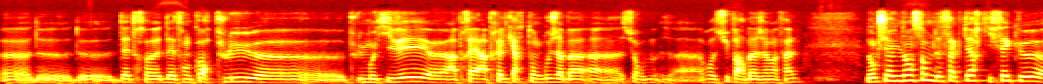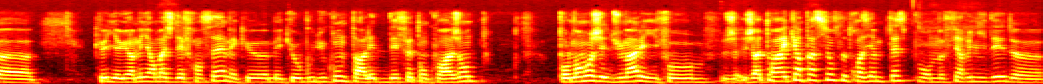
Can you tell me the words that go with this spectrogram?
d'être d'être encore plus plus motivés après après le carton rouge reçu par Benjamin Fall. Donc c'est un ensemble de facteurs qui fait qu'il y a eu un meilleur match des Français, mais qu'au bout du compte parler de défaites encourageantes pour le moment, j'ai du mal et il faut. J'attends avec impatience le troisième test pour me faire une idée de,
